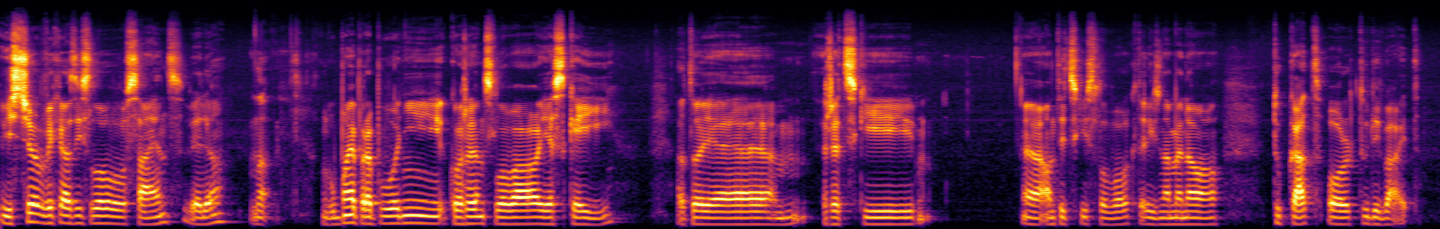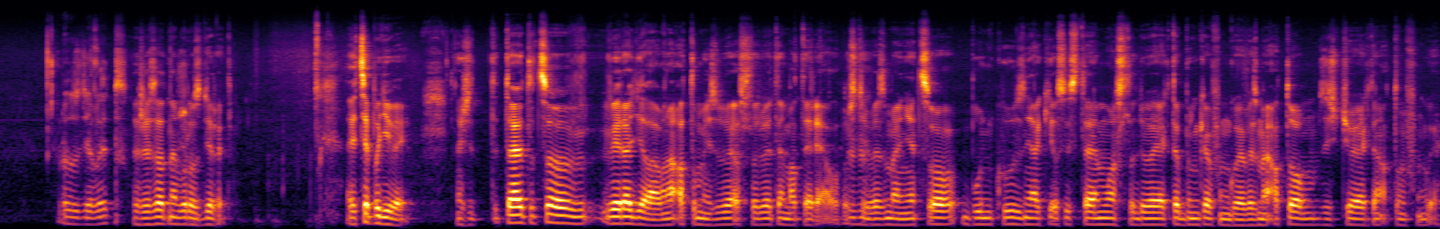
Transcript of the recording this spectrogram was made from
víš, co vychází slovo science, věda? No. Úplně prapůvodní kořen slova je skei a to je mm, řecký eh, antický slovo, který znamená to cut or to divide. Rozdělit. Řezat nebo rozdělit. A teď se podívej. Takže to je to, co věda dělá. Ona atomizuje a sleduje ten materiál. Prostě mm-hmm. vezme něco, buňku z nějakého systému a sleduje, jak ta buňka funguje. Vezme atom, zjišťuje, jak ten atom funguje.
